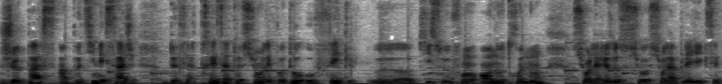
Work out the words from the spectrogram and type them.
je passe un petit message de faire très attention les potos aux fakes euh, qui se font en notre nom sur les réseaux sociaux, sur la play, etc.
